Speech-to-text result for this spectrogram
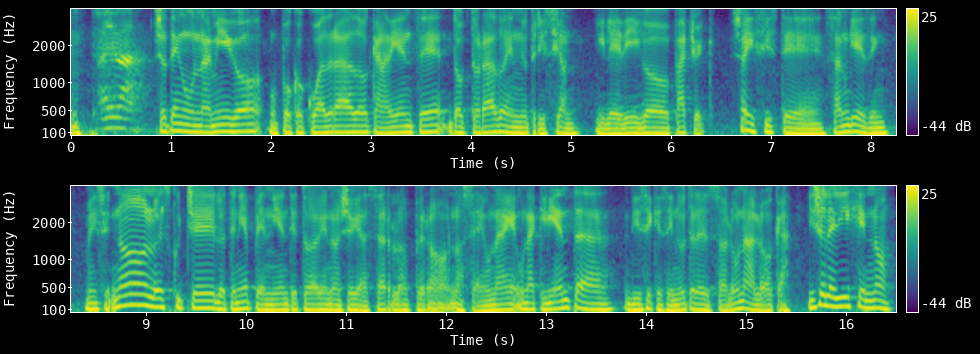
Ahí va. Yo tengo un amigo un poco cuadrado, canadiense, doctorado en nutrición. Y le digo, Patrick, ¿ya hiciste sun gazing? Me dice, no, lo escuché, lo tenía pendiente, todavía no llegué a hacerlo, pero no sé, una, una clienta dice que se nutre del sol, una loca. Y yo le dije, no,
